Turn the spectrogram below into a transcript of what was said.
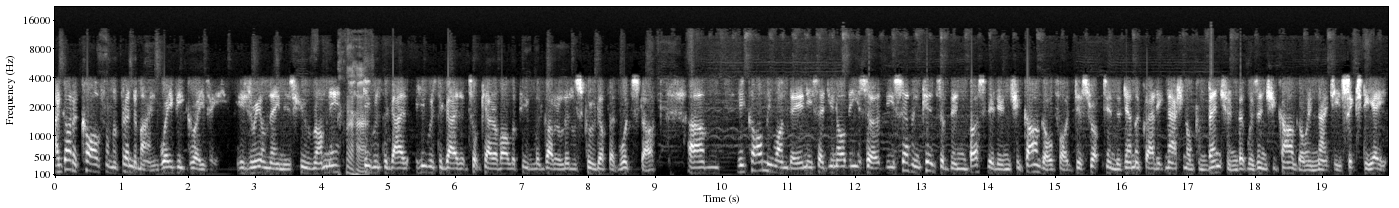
I got a call from a friend of mine, Wavy Gravy. His real name is Hugh Romney. Uh-huh. He was the guy. He was the guy that took care of all the people that got a little screwed up at Woodstock. Um, he called me one day and he said, "You know, these uh, these seven kids have been busted in Chicago for disrupting the Democratic National Convention that was in Chicago in 1968."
